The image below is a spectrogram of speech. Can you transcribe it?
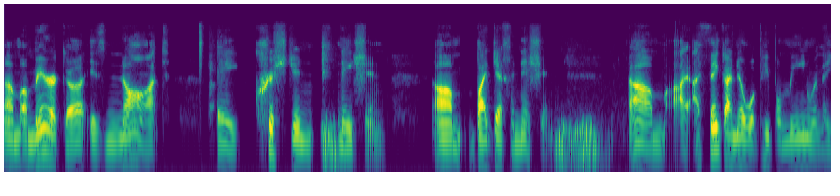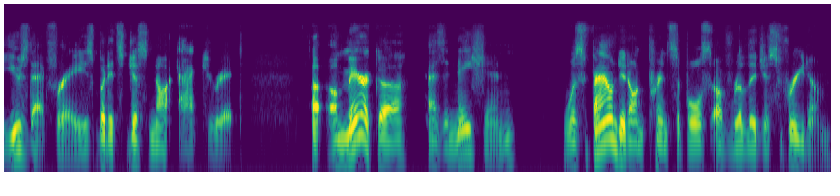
Um, America is not a Christian nation um, by definition. Um, I, I, think I know what people mean when they use that phrase, but it's just not accurate. Uh, America as a nation was founded on principles of religious freedom.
